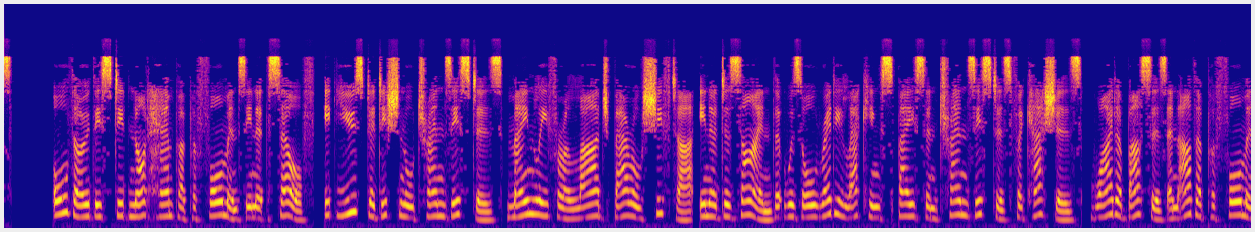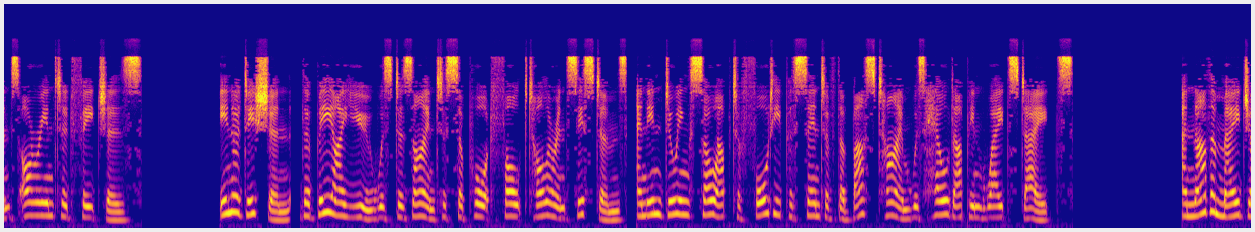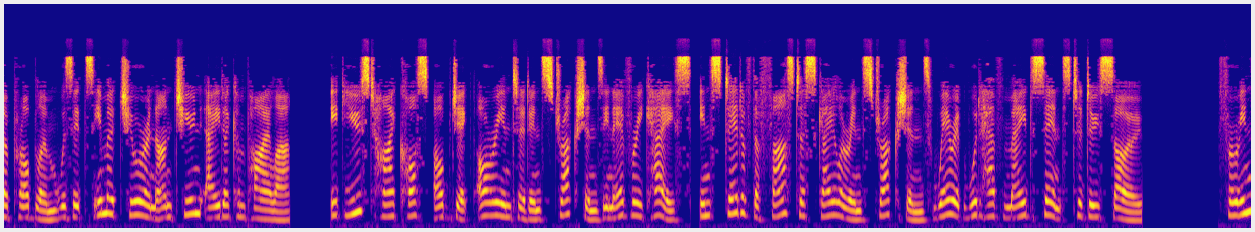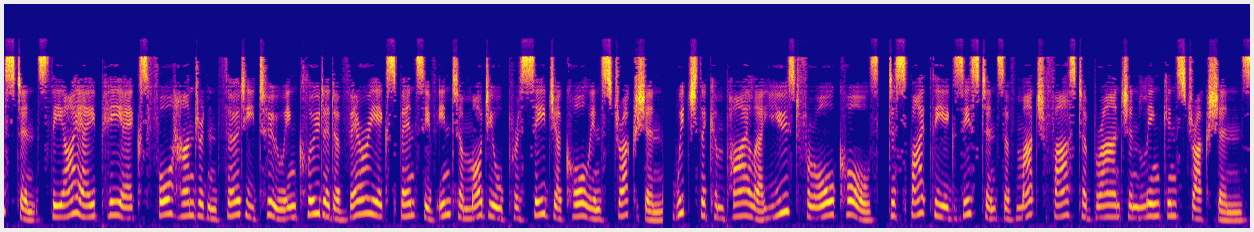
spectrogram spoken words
Although this did not hamper performance in itself, it used additional transistors mainly for a large barrel shifter in a design that was already lacking space and transistors for caches, wider buses and other performance-oriented features. In addition, the BIU was designed to support fault-tolerant systems, and in doing so up to 40% of the bus time was held up in wait states. Another major problem was its immature and untuned Ada compiler. It used high-cost object-oriented instructions in every case, instead of the faster scalar instructions where it would have made sense to do so. For instance the IAPX 432 included a very expensive inter-module procedure call instruction, which the compiler used for all calls, despite the existence of much faster branch and link instructions.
